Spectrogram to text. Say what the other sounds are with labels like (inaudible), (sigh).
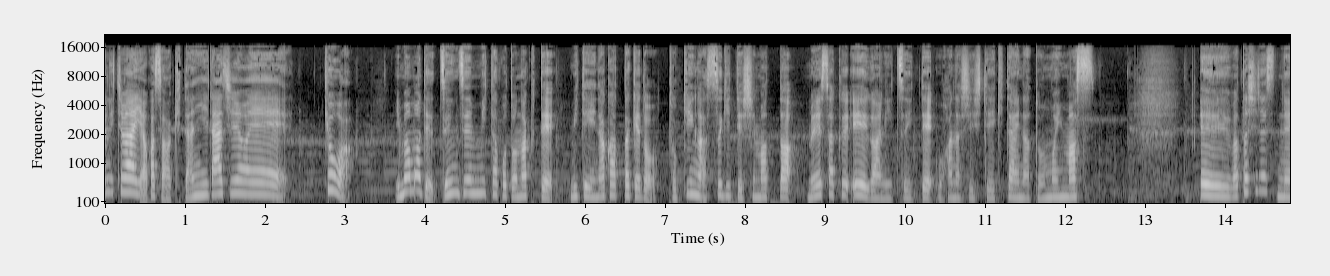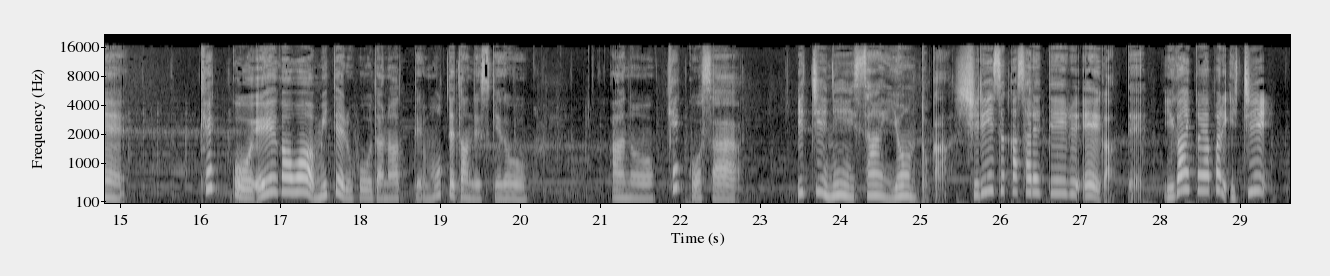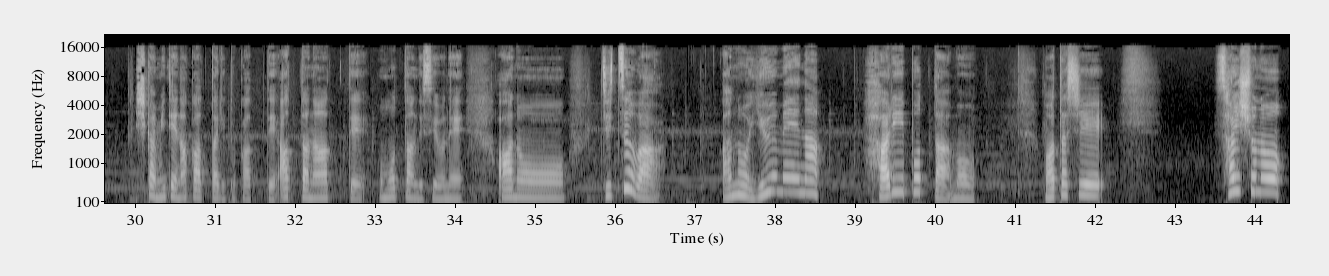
こんにちは。ようこそ北にラジオへ。今日は今まで全然見たことなくて見ていなかったけど時が過ぎてしまった名作映画についてお話ししていきたいなと思います。えー、私ですね結構映画は見てる方だなって思ってたんですけどあの結構さ1234とかシリーズ化されている映画って意外とやっぱり1しか見てなかったりとかってあったなって思ったんですよね。あの実はあの有名な「ハリー・ポッター」も私最初の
